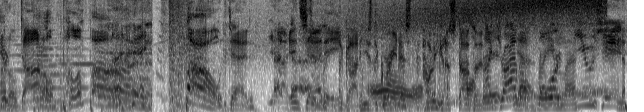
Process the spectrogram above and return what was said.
Donald. Donald pump on. Bow, dead. Yeah, Instantly. Oh God, he's the greatest. Oh. How are you gonna stop us? I drive Yeah, a Ford and left. Fusion.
